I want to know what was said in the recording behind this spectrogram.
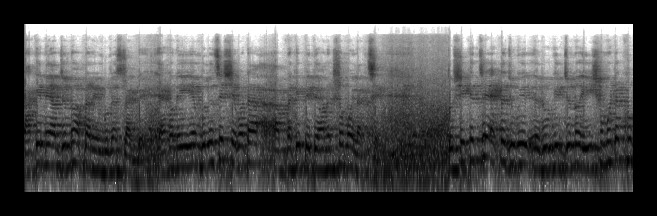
তাকে নেওয়ার জন্য আপনার অ্যাম্বুলেন্স লাগবে। এখন এই অ্যাম্বুলেন্সের সেবাটা আপনাকে পেতে অনেক সময় লাগছে। তো সেক্ষেত্রে একটা যুগের রোগীর জন্য এই সময়টা খুব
